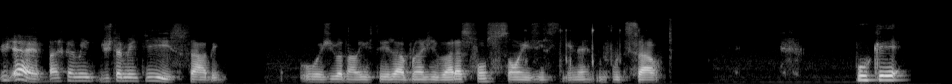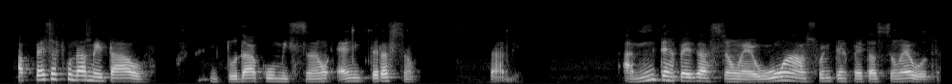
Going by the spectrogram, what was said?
É, basicamente, justamente isso, sabe? Hoje o analista ele abrange várias funções em si, né, no futsal. Porque a peça fundamental em toda a comissão é a interação, sabe? A minha interpretação é uma, a sua interpretação é outra.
